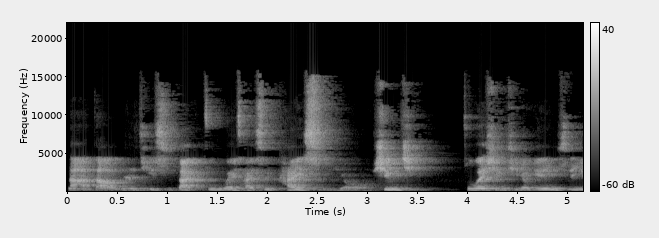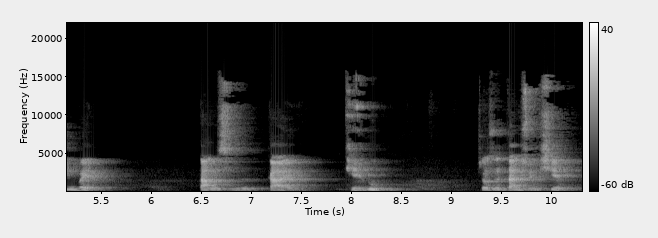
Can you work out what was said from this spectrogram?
那到日据时代，竹围才是开始有兴起。竹围兴起的原因是因为当时盖铁路，就是淡水线。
